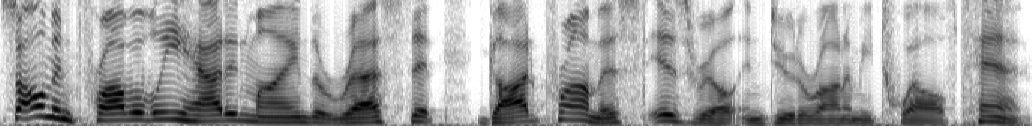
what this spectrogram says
Solomon probably had in mind the rest that God promised Israel in Deuteronomy 12:10.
